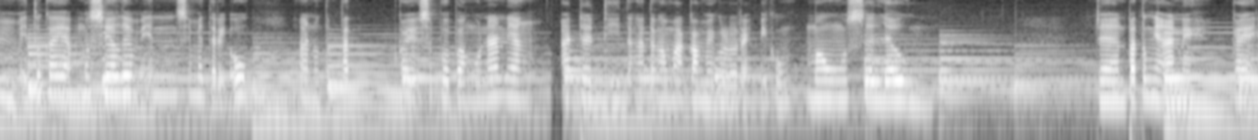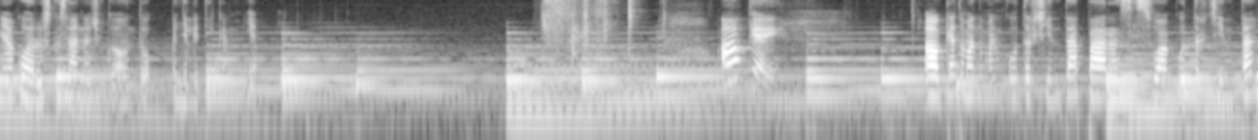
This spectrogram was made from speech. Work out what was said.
Hmm, itu kayak museum in cemetery. Oh, anu tempat kayak sebuah bangunan yang ada di tengah-tengah makam ya kalau rek iku mausoleum dan patungnya aneh kayaknya aku harus ke sana juga untuk penyelidikan ya. Oke. Oke teman-temanku tercinta, para siswaku tercinta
